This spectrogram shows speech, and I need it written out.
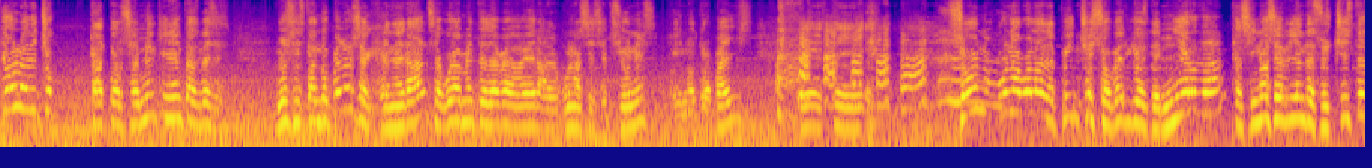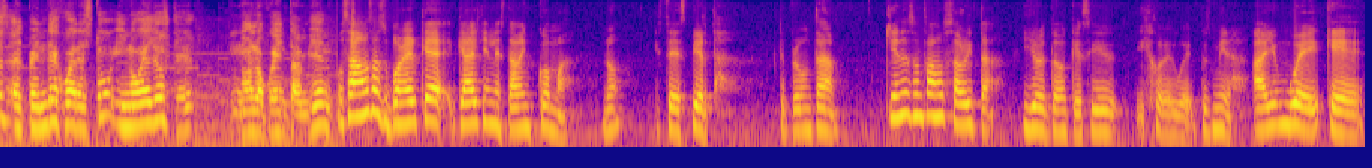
Yo lo he dicho 14.500 veces. Los estandoperos en general, seguramente debe haber algunas excepciones en otro país. este, son una bola de pinches soberbios de mierda que si no se ríen de sus chistes, el pendejo eres tú y no ellos que no lo cuentan bien. O sea, vamos a suponer que, que alguien estaba en coma, ¿no? Y se despierta. Te pregunta, ¿quiénes son famosos ahorita? Y yo le tengo que decir, híjole, güey, pues mira, hay un güey que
